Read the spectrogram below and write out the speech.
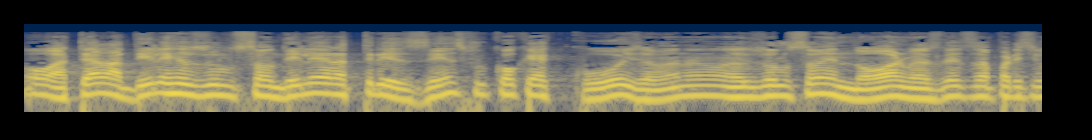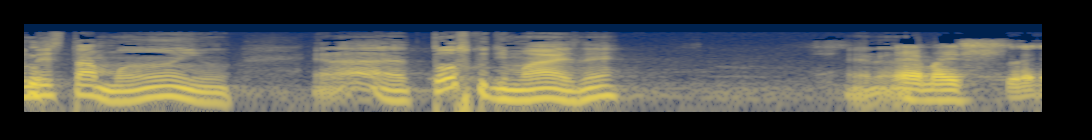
Oh, a tela dele, a resolução dele era 300 por qualquer coisa, mano, uma resolução enorme, as letras apareciam desse tamanho. Era tosco demais, né? Era... É, mas é,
